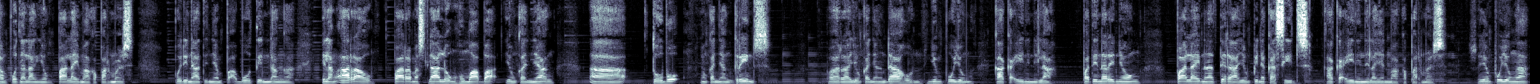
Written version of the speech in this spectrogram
Sampo na lang yung palay mga kaparmers. Pwede natin yan paabutin ng ah, ilang araw para mas lalong humaba yung kanyang ah, tubo, yung kanyang greens. Para yung kanyang dahon, yun po yung kakainin nila. Pati na rin yung palay na natira, yung pinaka-seeds, kakainin nila yan mga kaparmers. So yan po yung ah,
